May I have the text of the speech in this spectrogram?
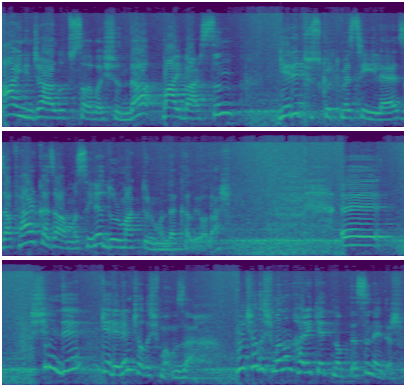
aynı Calut Savaşı'nda Baybars'ın geri püskürtmesiyle, zafer kazanmasıyla durmak durumunda kalıyorlar. Ee, şimdi gelelim çalışmamıza. Bu çalışmanın hareket noktası nedir?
